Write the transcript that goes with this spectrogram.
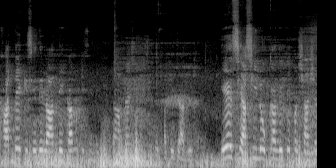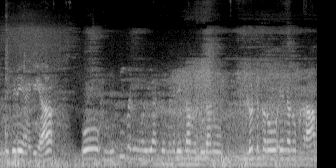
ਖਾਤੇ ਕਿਸੇ ਦੇ ਲਾਤੇ ਕੰਮ ਕਿਸੇ ਨੇ ਕੀਤਾ ਪੈਸੇ ਕਿਸੇ ਦੇ ਖਾਤੇ ਚ ਆ ਗਏ। ਇਹ ਸਿਆਸੀ ਲੋਕਾਂ ਦੇ ਤੇ ਪ੍ਰਸ਼ਾਸਨ ਦੇ ਜਿਹੜੇ ਹੈਗੇ ਆ ਉਹ ਨੀਤੀ ਬਣੀ ਹੋਈ ਆ ਕਿ ਮਨਰੇਗਾ ਮਜ਼ਦੂਰਾਂ ਨੂੰ ਲੁੱਟ ਕਰੋ ਇਹਨਾਂ ਨੂੰ ਖਰਾਬ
